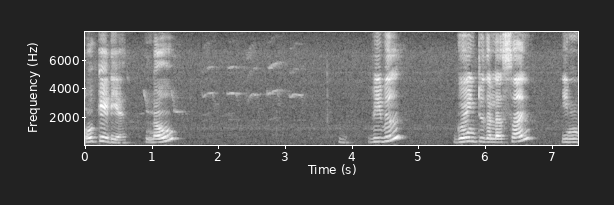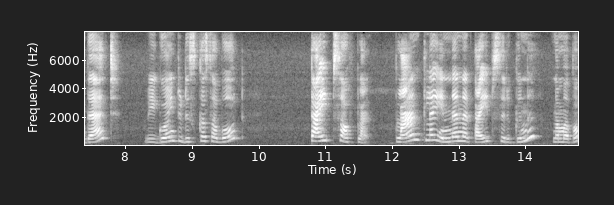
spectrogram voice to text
okay dear now we will going to the lesson in that we going to discuss about types of plant பிளான்ட்ல என்னென்ன டைப்ஸ் இருக்குன்னு நம்ம இப்போ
